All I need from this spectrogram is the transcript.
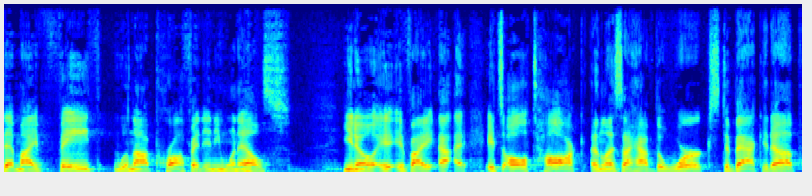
that my faith will not profit anyone else. You know, if I, I, it's all talk unless I have the works to back it up.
